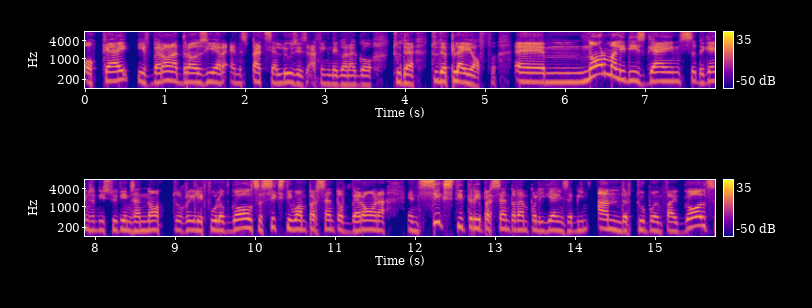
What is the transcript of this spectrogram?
okay if Verona draws here and Spezia loses. I think they're gonna go to the to the playoff. Um, normally, these games, the games of these two teams are not really full of goals. 61% of Verona and 63% of Empoli games have been under 2.5 goals.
